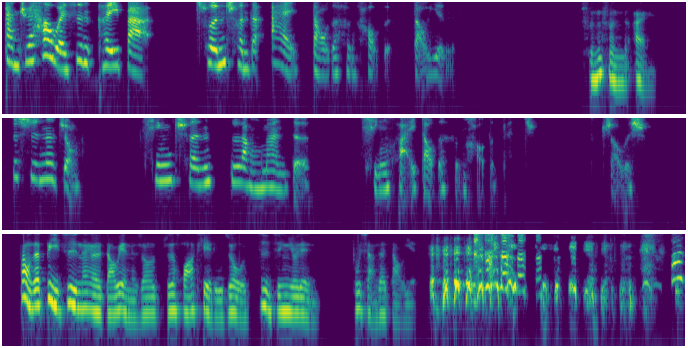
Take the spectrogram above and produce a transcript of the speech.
感觉浩伟是可以把。纯纯的爱导的很好的导演，纯纯的爱就是那种青春浪漫的情怀导的很好的感觉，不知道为什么。当我在毕制那个导演的时候，就是滑铁卢之后，我至今有点不想再导演。发生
